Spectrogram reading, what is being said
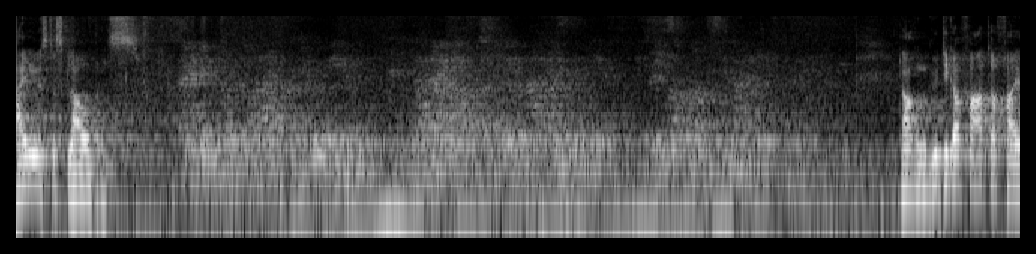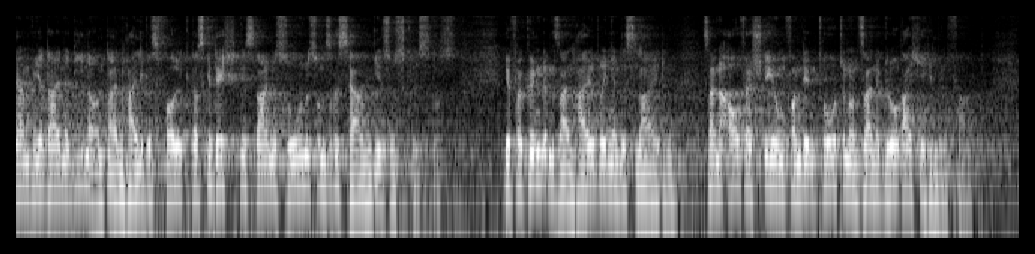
Geheimnis des Glaubens. Darum, gütiger Vater, feiern wir deine Diener und dein heiliges Volk, das Gedächtnis deines Sohnes, unseres Herrn Jesus Christus. Wir verkünden sein heilbringendes Leiden, seine Auferstehung von den Toten und seine glorreiche Himmelfahrt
